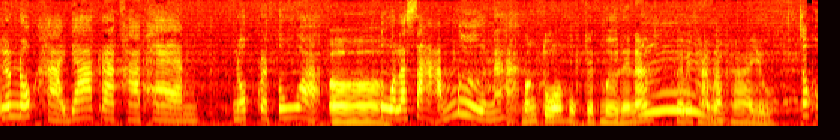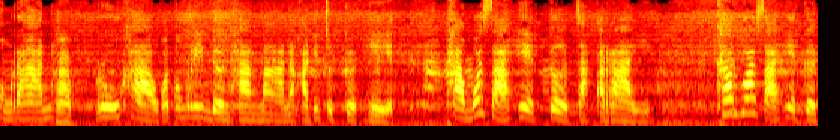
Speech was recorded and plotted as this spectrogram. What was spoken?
แล้วนกหายากราคาแพง นกกระตั้วเออตัวละสามหมื่นนะคะบางตัวหกเจ็ดหมื่นเลยนะ เคยไปถามราคาอยู่ เจ้าของร้านครับรู้ข่าวก็ต้องรีบเดินทางมานะคะ ที่จุดเกิดเหตุ ถามว่าสาเหตุเกิดจากอะไร คาดว่าสาเหตุเกิด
